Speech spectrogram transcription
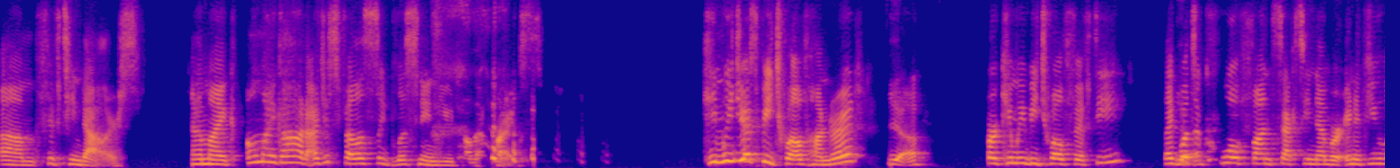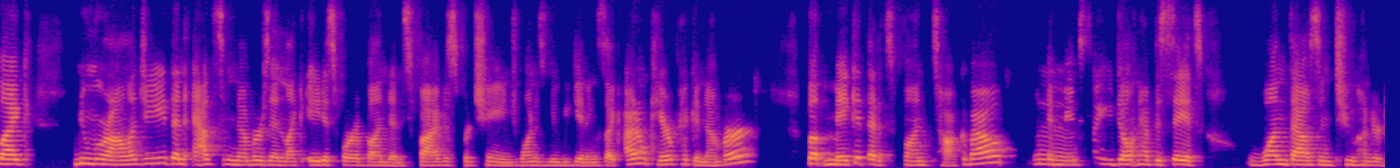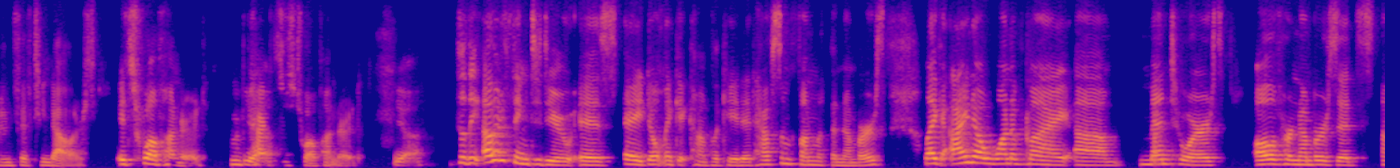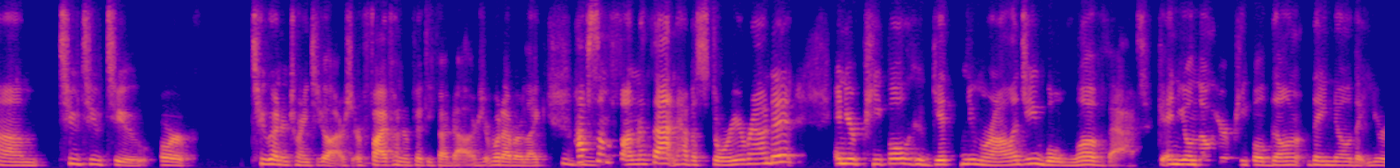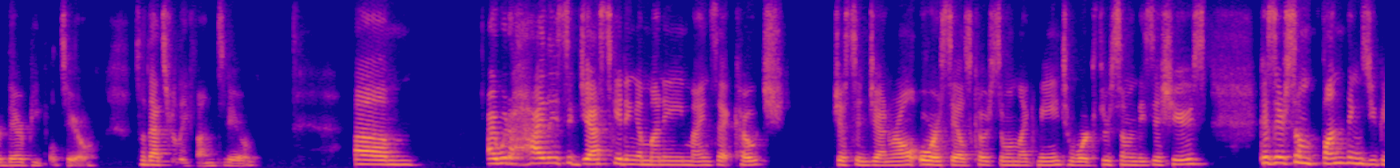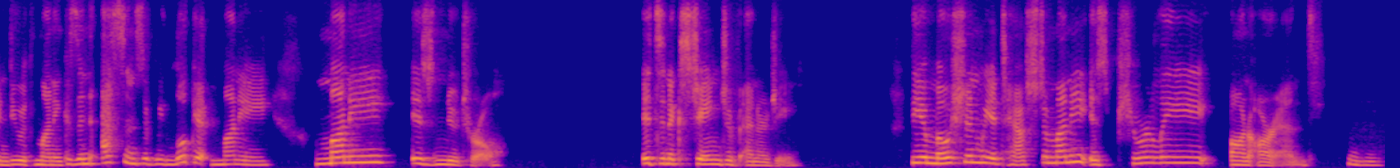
Um, and I'm like, oh my God, I just fell asleep listening to you tell that price. Can we just be 1200? Yeah. Or can we be 1250? Like, yeah. what's a cool, fun, sexy number? And if you like numerology, then add some numbers in like eight is for abundance, five is for change, one is new beginnings. Like, I don't care, pick a number, but make it that it's fun to talk about. Mm. It makes so you don't have to say it's $1,215. It's 1200 yeah. package is 1200 Yeah. So the other thing to do is a don't make it complicated. Have some fun with the numbers. Like I know one of my um, mentors, all of her numbers, it's um, two two two or two hundred twenty two dollars or five hundred fifty five dollars or whatever. Like mm-hmm. have some fun with that and have a story around it. And your people who get numerology will love that, and you'll know your people. they'll they know that you're their people too? So that's really fun to do. Um, I would highly suggest getting a money mindset coach just in general or a sales coach, someone like me to work through some of these issues. Because there's some fun things you can do with money. Because in essence, if we look at money, money is neutral, it's an exchange of energy. The emotion we attach to money is purely on our end. Mm-hmm.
